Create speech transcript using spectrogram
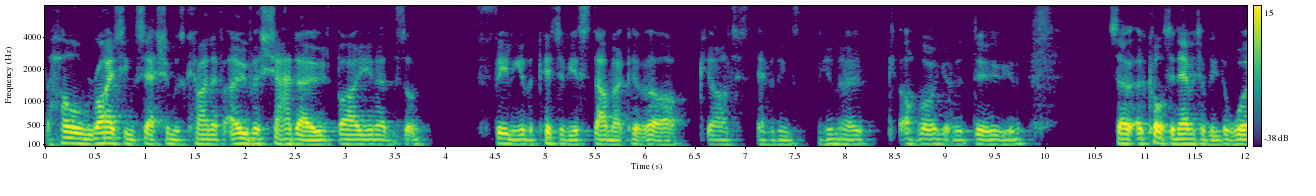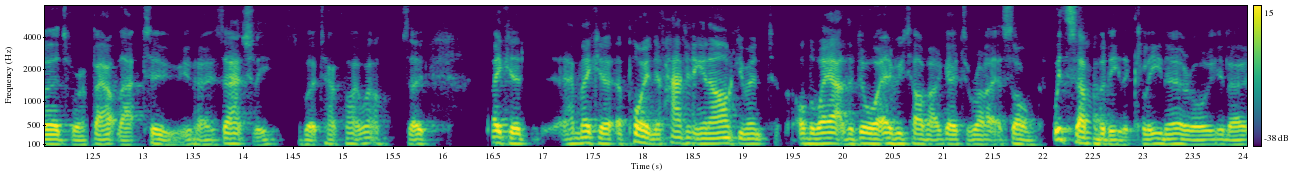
the whole writing session was kind of overshadowed by you know the sort of feeling in the pit of your stomach of oh god everything's you know god what are we going to do you know so of course inevitably the words were about that too you know it's actually worked out quite well so make a make a, a, point of having an argument on the way out of the door every time i go to write a song with somebody the cleaner or you know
